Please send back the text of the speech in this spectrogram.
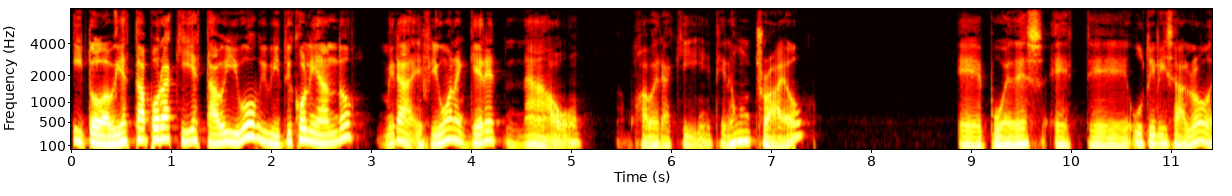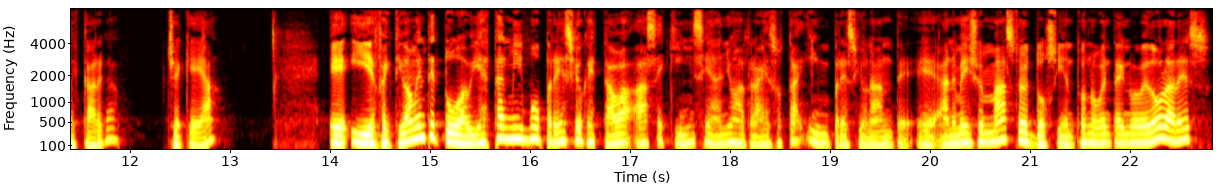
Y todavía está por aquí, está vivo, vivito y coleando. Mira, if you want to get it now, vamos a ver aquí, tienes un trial. Eh, puedes este, utilizarlo, lo descarga, chequea. Eh, y efectivamente todavía está el mismo precio que estaba hace 15 años atrás. Eso está impresionante. Eh, Animation Master, 299 dólares.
